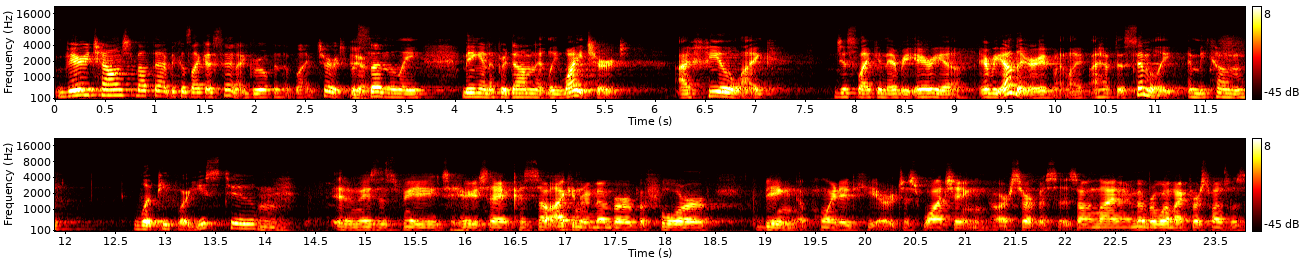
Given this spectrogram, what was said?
very challenged about that because, like I said, I grew up in a black church. But Yeah. suddenly, being in a predominantly white church, I feel like, just like in every area, every other area of my life, I have to assimilate and become what people are used to. Hmm. It amazes me to hear you say it because so I can remember before being appointed here, just watching our services online. I remember one of my first ones was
